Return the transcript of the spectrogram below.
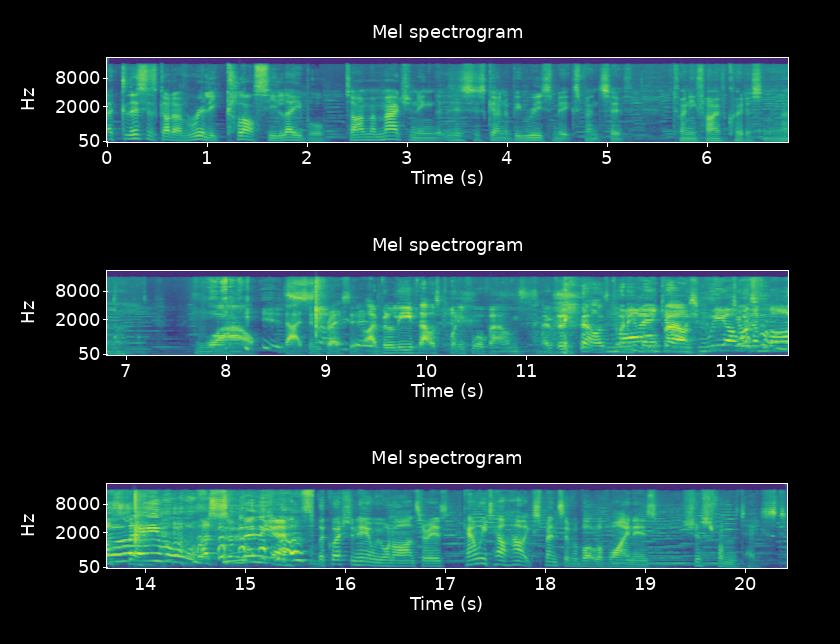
uh, this has got a really classy label, so I'm imagining that this is going to be reasonably expensive, 25 quid or something like that. Wow, that's so impressive. good. I believe that was 24 pounds. I believe that was 24 My pounds. gosh, we are Just with a master. The label. A sommelier. The question here we want to answer is, can we tell how expensive a bottle of wine is just from the taste?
